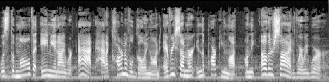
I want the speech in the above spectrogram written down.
was the mall that Amy and I were at had a carnival going on every summer in the parking lot on the other side of where we were.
